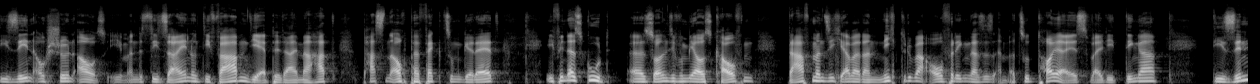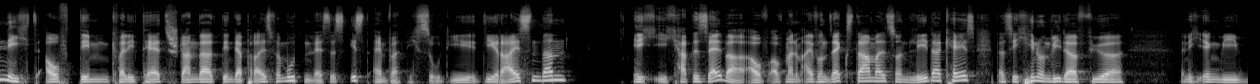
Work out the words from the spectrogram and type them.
die sehen auch schön aus. Ich meine, das Design und die Farben, die Apple da immer hat, passen auch perfekt zum Gerät. Ich finde das gut. Äh, sollen sie von mir aus kaufen. Darf man sich aber dann nicht drüber aufregen, dass es einfach zu teuer ist, weil die Dinger, die sind nicht auf dem Qualitätsstandard, den der Preis vermuten lässt. Es ist einfach nicht so. Die, die reißen dann. Ich, ich hatte selber auf, auf meinem iPhone 6 damals so ein Ledercase, das ich hin und wieder für wenn ich irgendwie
